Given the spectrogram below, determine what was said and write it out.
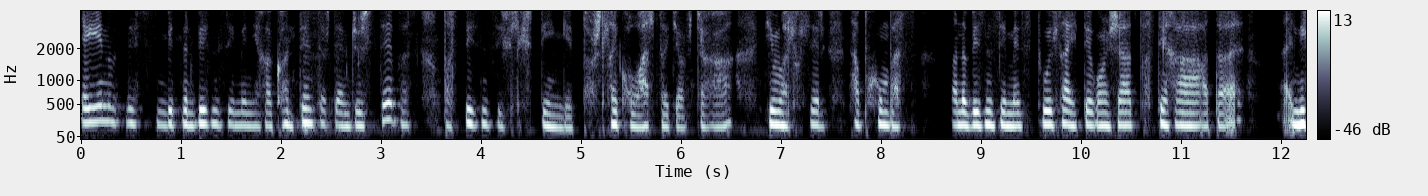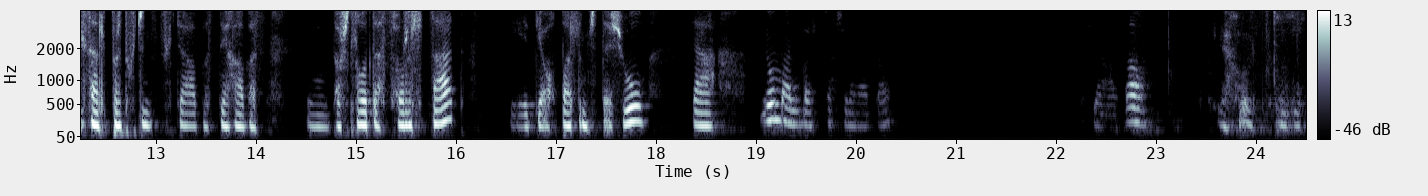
яг энэ үднээс бид нар бизнес эмээнийхээ контентоор дамжуулж те бас бус бизнес эрхлэгчдийн ингээд туршлагыг хуваалцаад явж байгаа. Тийм болохоор та бүхэн бас манай бизнес эмээн сэтгүүл сайтыг уншаад бусдынхаа одоо нэг салбарт хүчин зүсгэж байгаа бусдынхаа бас энэ туршлагуудаас суралцаад тэгээд явах боломжтой шүү. За юу маань болж байгаа шиг надаа. За одоо яг үгүй.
